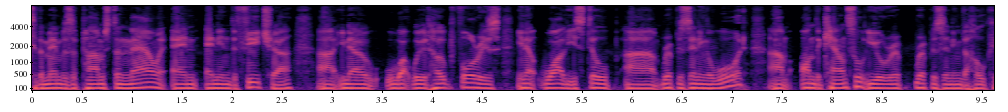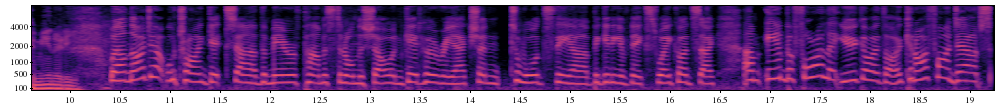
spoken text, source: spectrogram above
to the members of Palmerston now and, and in the future, uh, you know, what we would hope for is, you know, while you're still uh, representing a ward um, on the council, you're rep- representing the whole community. Well, no doubt we'll try and get uh, the Mayor of Palmerston on the show and get her reaction towards the uh, beginning of next week, I'd say. Um, Iain, before I let you go, though, can I find out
